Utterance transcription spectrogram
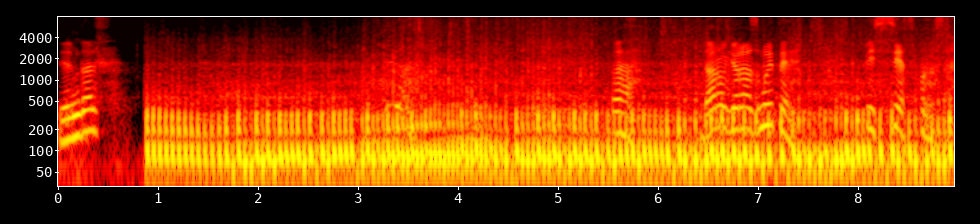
Едем дальше. А, дороги размыты. Писец просто.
